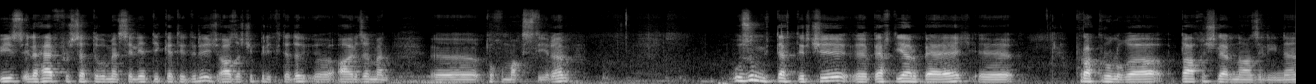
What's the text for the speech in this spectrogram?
biz elə hər fürsətdə bu məsələyə diqqət edirik. Hazırki brifikdə də ə, e, ayrıca mən ə, e, toxunmaq istəyirəm. Uzun müddətdir ki, ə, Bəxtiyar bəy ə, prokurorluğa, Daxili İşlər Nazirliyinə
